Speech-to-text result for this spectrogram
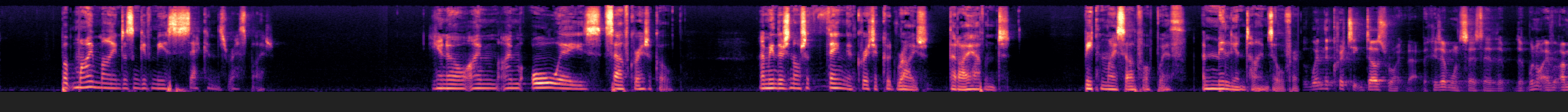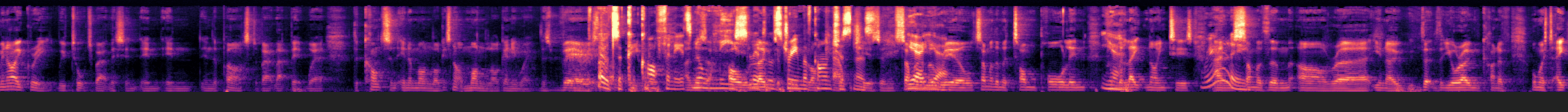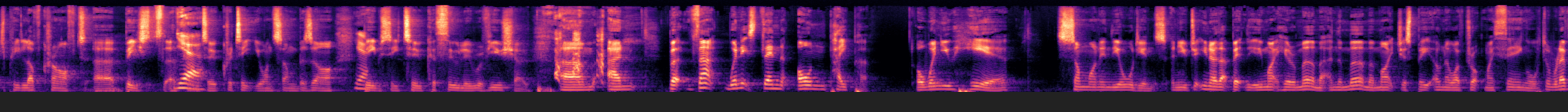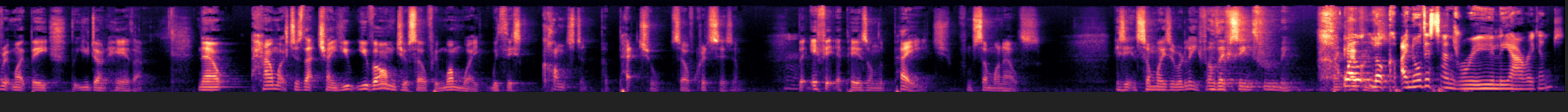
but my mind doesn't give me a second's respite. You know, I'm I'm always self-critical. I mean, there's not a thing a critic could write that I haven't beaten myself up with a million times over. But when the critic does write that, because everyone says there that, that we're not. Ever, I mean, I agree. We've talked about this in, in, in, in the past about that bit where the constant inner monologue. It's not a monologue anyway. There's various. Oh, it's a people, cacophony. It's no a niche little stream of consciousness. And some Yeah, of them yeah. are real. Some of them are Tom Paulin from Yeah. the late nineties, really? and some of them are uh, you know the, the, your own kind of almost H.P. Lovecraft uh, beasts that have come to critique you on some bizarre. BBC Two Cthulhu review show. Um, and but that when it's then on paper, or when you hear someone in the audience, and you you know that bit that you might hear a murmur, and the murmur might just be, "Oh no, I've dropped my thing," or whatever it might be, but you don't hear that. Now, how much does that change? You you've armed yourself in one way with this constant, perpetual self criticism, but if it appears on the page from someone else, is it in some ways a relief? Oh, they've seen through me. Thank Well, heavens. look, I know this sounds really arrogant,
